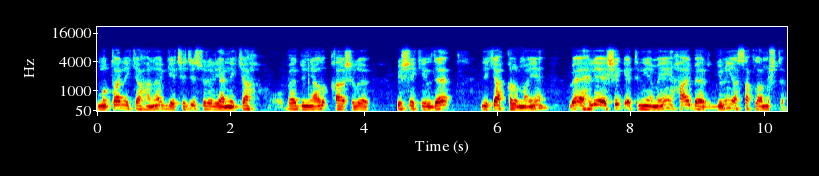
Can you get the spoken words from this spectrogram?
muta nikahını geçici süreli yani nikah ve dünyalık karşılığı bir şekilde nikah kılmayı ve ehli eşek etini yemeyi Hayber günü yasaklamıştı.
